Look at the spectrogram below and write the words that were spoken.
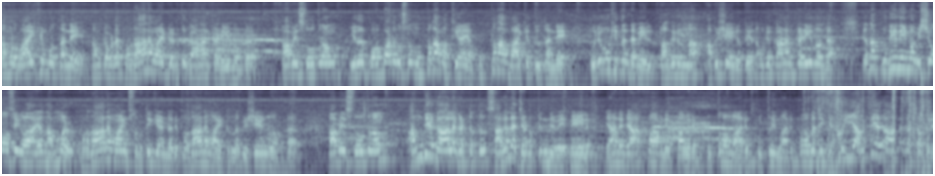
നമ്മൾ വായിക്കുമ്പോൾ തന്നെ നമുക്കവിടെ പ്രധാനമായിട്ട് എടുത്ത് കാണാൻ കഴിയുന്നുണ്ട്. ആവയ സ്തോത്രം ഇത് പുറപ്പാട് പുസ്തകം മുപ്പതാം അധ്യായം മുപ്പതാം വാക്യത്തിൽ തന്നെ പുരോഹിതന്റെ മേൽ പകരുന്ന അഭിഷേകത്തെ നമുക്ക് കാണാൻ കഴിയുന്നുണ്ട്. എന്നാൽ പുതിയ നിയമ വിശ്വാസികളായ നമ്മൾ പ്രധാനമായും ശ്രദ്ധിക്കേണ്ട ഒരു പ്രധാനമായിട്ടുള്ള വിഷയങ്ങളുണ്ട്. അവയെ സ്തോത്രം അന്ത്യകാലഘട്ടത്തിൽ സകല ജഡത്തിന്റെ മേലും ഞാൻ എന്റെ ആത്മാവിനെ പകരും പുത്രന്മാരും പുത്രിമാരും പ്രവചിക്കും. അപ്പോൾ ഈ അന്ത്യകാലഘട്ടത്തിൽ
